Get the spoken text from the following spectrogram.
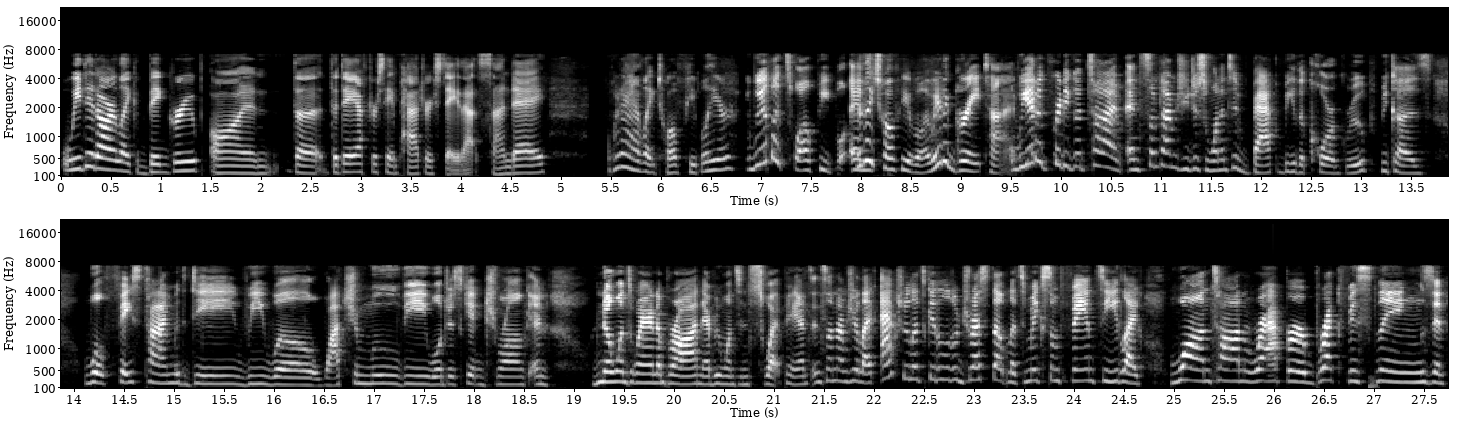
We did our like big group on the the day after St. Patrick's Day, that Sunday. What did I have like 12 people here? We had like 12 people. We had like 12 people. and We had a great time. we had a pretty good time and sometimes you just wanted to back be the core group because we'll FaceTime with D, we will watch a movie, we'll just get drunk and no one's wearing a bra and everyone's in sweatpants. And sometimes you're like, actually, let's get a little dressed up. Let's make some fancy like wonton wrapper breakfast things. And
